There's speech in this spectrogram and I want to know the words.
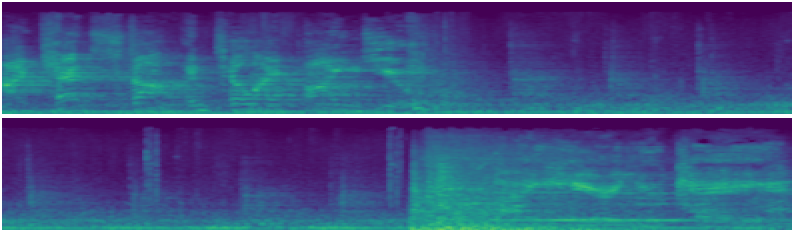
I can't stop until I find you. I hear you, Kay.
